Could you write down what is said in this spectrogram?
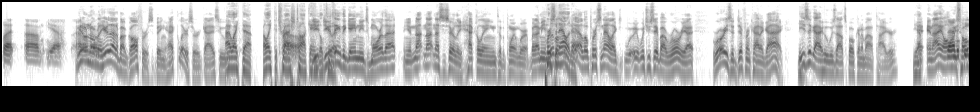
But um, yeah, I You don't know. normally hear that about golfers being hecklers or guys who I like that. I like the trash talk Do you, angle do you to think it. the game needs more of that? You know, not not necessarily heckling to the point where, but I mean, Personality. Little, yeah, a little personality. Like what you say about Rory. I, Rory's a different kind of guy. He's a guy who was outspoken about Tiger. Yeah, And, and I always Sabatini?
